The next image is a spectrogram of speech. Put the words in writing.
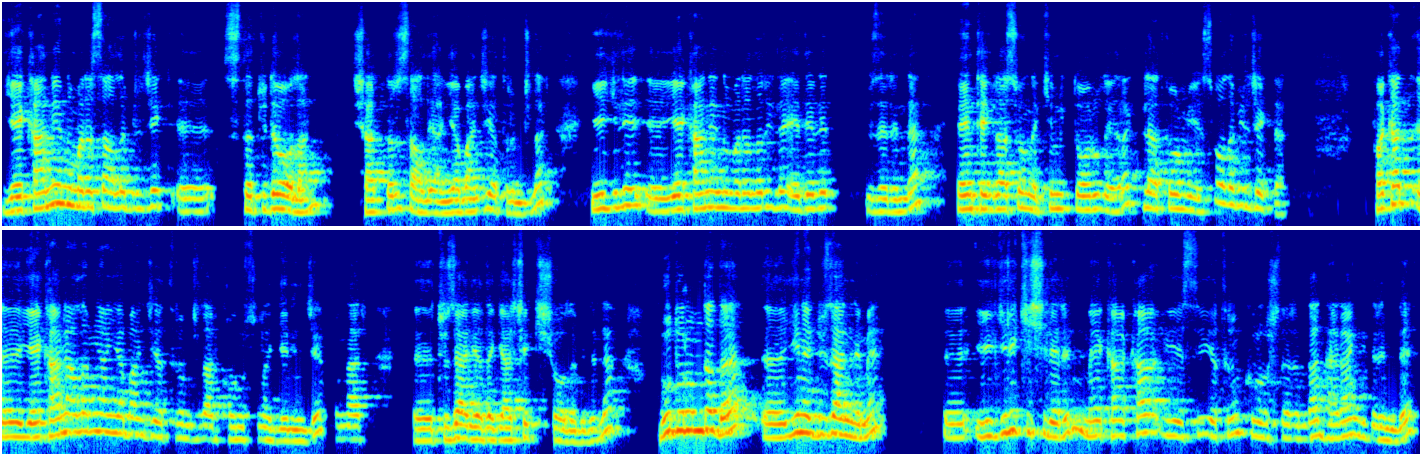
YKN numarası alabilecek e, statüde olan, şartları sağlayan yabancı yatırımcılar ilgili e, YKN numaralarıyla E-Devlet üzerinden entegrasyonla kimlik doğrulayarak platform üyesi olabilecekler. Fakat e, YKN alamayan yabancı yatırımcılar konusuna gelince bunlar e, tüzel ya da gerçek kişi olabilirler. Bu durumda da yine düzenleme e, ilgili kişilerin MKK üyesi yatırım kuruluşlarından herhangi birinde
